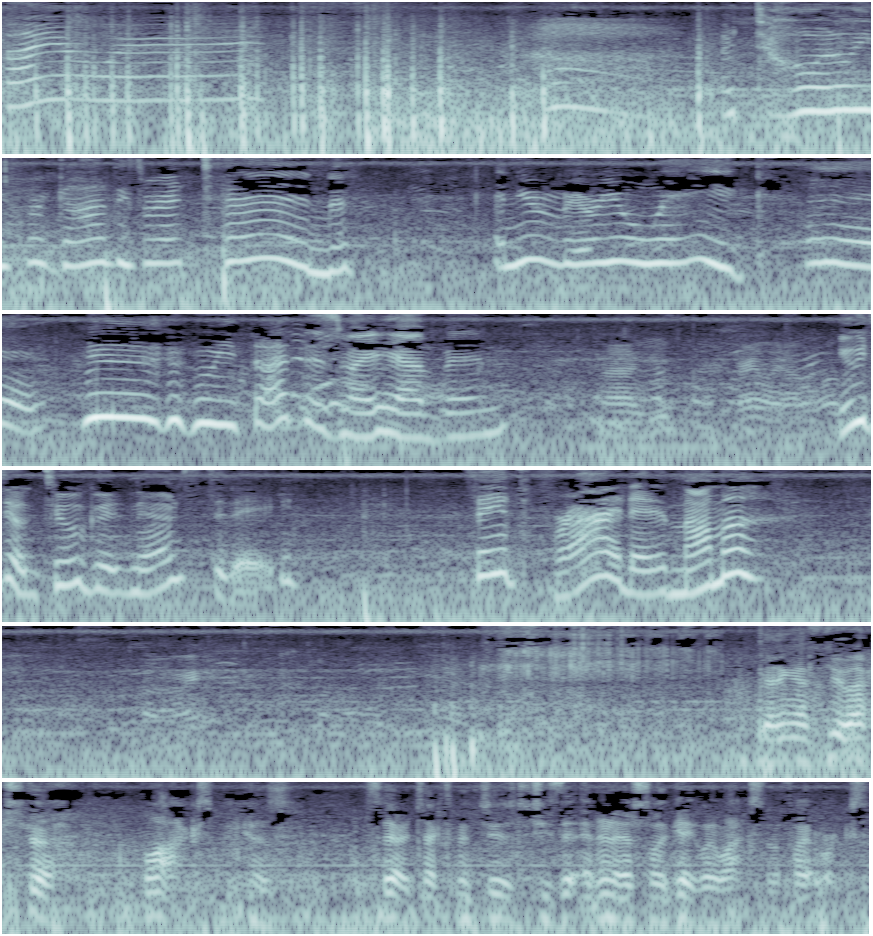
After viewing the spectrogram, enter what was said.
Fireworks! I totally these were at 10. And you're very awake. we thought this might happen. You took two good naps today. Say it's Friday, mama. Getting a few extra blocks because Sarah texted me she's- she's at International Gateway watching the fireworks.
